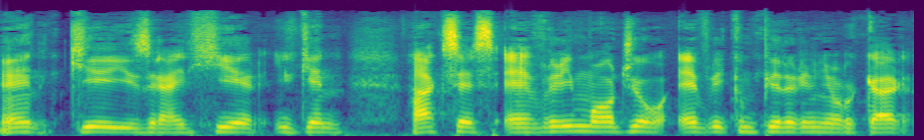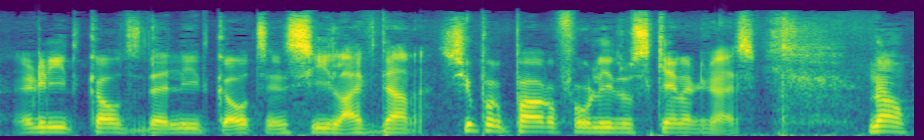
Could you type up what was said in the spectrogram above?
And key is right here, you can access every module, every computer in your car, read codes, delete codes and see live data. Super powerful little scanner guys. Now,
